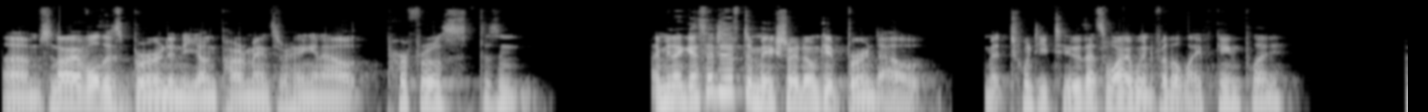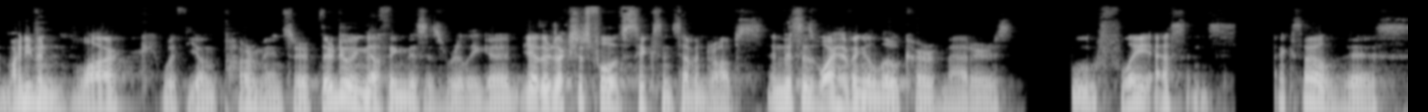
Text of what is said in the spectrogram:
Um, so now I have all this burn and a young Pyromancer hanging out. Purphoros doesn't... I mean, I guess I just have to make sure I don't get burned out. I'm at 22, that's why I went for the life gain play. I might even block with Young Pyromancer. If they're doing nothing, this is really good. Yeah, their deck's just full of 6 and 7 drops. And this is why having a low curve matters. Ooh, Flay Essence. Exile this.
